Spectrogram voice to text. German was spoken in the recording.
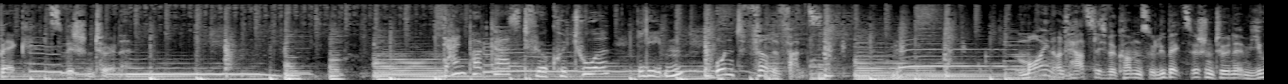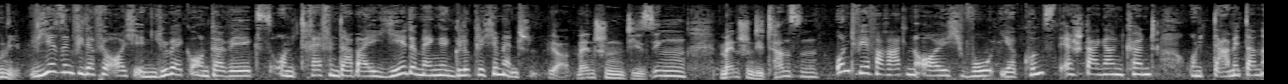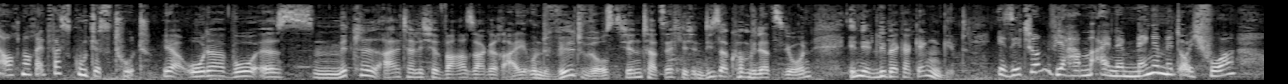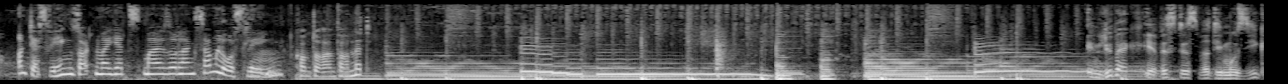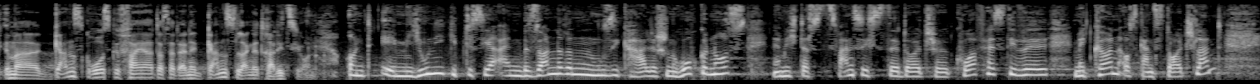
Lübeck Zwischentöne. Dein Podcast für Kultur, Leben und Firlefanz. Moin und herzlich willkommen zu Lübeck Zwischentöne im Juni. Wir sind wieder für euch in Lübeck unterwegs und treffen dabei jede Menge glückliche Menschen. Ja, Menschen, die singen, Menschen, die tanzen. Und wir verraten euch, wo ihr Kunst ersteigern könnt und damit dann auch noch etwas Gutes tut. Ja, oder wo es mittelalterliche Wahrsagerei und Wildwürstchen tatsächlich in dieser Kombination in den Lübecker Gängen gibt. Ihr seht schon, wir haben eine Menge mit euch vor und deswegen sollten wir jetzt mal so langsam loslegen. Kommt doch einfach mit. Lübeck, ihr wisst es, wird die Musik immer ganz groß gefeiert. Das hat eine ganz lange Tradition. Und im Juni gibt es hier einen besonderen musikalischen Hochgenuss, nämlich das 20. Deutsche Chorfestival mit Chören aus ganz Deutschland.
